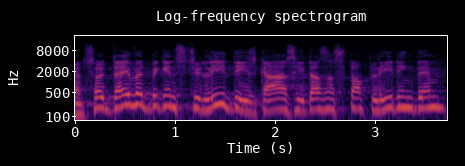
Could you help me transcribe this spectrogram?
And so David begins to lead these guys. He doesn't stop leading them.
